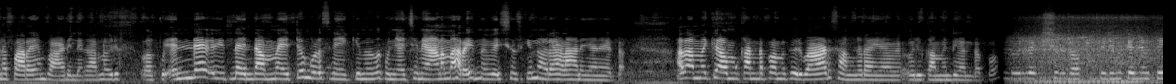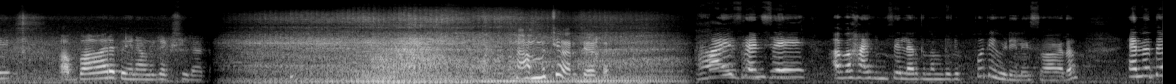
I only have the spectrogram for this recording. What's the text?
അങ്ങനെ പറയാൻ പാടില്ല. കാരണം ഒരു എന്റെ വീട്ടിൽ എന്റെ അമ്മ ഏറ്റവും കൂടുതൽ സ്നേഹിക്കുന്നത് കുഞ്ഞാച്ചിനെയാണെന്ന് അറിയുന്ന വിശ്വസിക്കുന്ന ഒരാളാണ് ഞാൻ കേട്ടോ അത് അമ്മയ്ക്ക് അമ്മ കണ്ടപ്പോൾ അമ്മയ്ക്ക് ഒരുപാട് സങ്കടമായി ഒരു കമന്റ് കണ്ടപ്പോൾ. ഒരു രക്ഷയില്ല ഡോക്ടർ തിരുമ്പി കഴിഞ്ഞിട്ട് അപാര പെയിനാണ് ഒരു രക്ഷയില്ല. കേട്ടോ അമ്മച്ചി പറഞ്ഞു കേട്ടോ. ഹായ് ഫ്രണ്ട്സേ അപ്പോൾ ഹായ് ഫ്രണ്ട്സ് എല്ലാവർക്കും നമ്മുടെ ഒരു പുതിയ വീഡിയോയിലേക്ക് സ്വാഗതം. എന്നത്തെ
